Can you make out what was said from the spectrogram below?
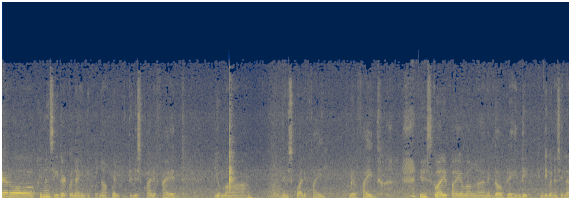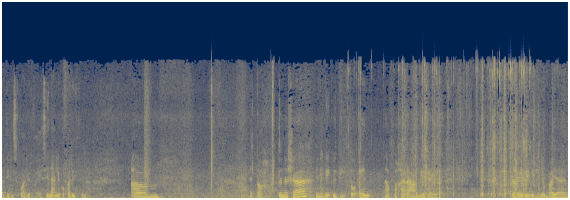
Pero, kinonsider ko na hindi ko na disqualified yung mga disqualify qualified dinisqualify yung mga nagdoble. Hindi. Hindi ko na sila dinisqualify. Sinali ko pa rin sila. Um, ito. Ito na siya. Linagay ko dito. And napakarami, guys. Naririnig niyo ba yan?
